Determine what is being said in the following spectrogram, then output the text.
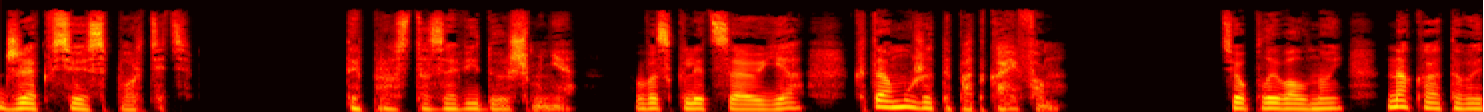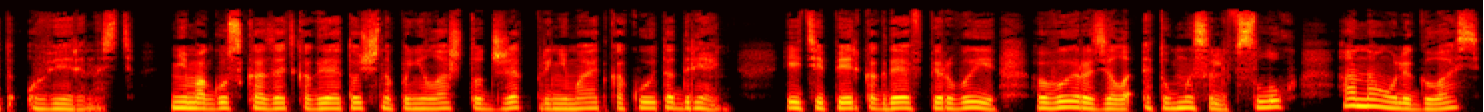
Джек все испортить. Ты просто завидуешь мне, восклицаю я, к тому же ты под кайфом. Теплой волной накатывает уверенность. Не могу сказать, когда я точно поняла, что Джек принимает какую-то дрянь, и теперь, когда я впервые выразила эту мысль вслух, она улеглась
